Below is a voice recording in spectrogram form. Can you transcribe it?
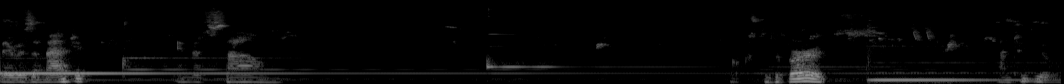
There is a magic in the sound. Talks to the birds and to you.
